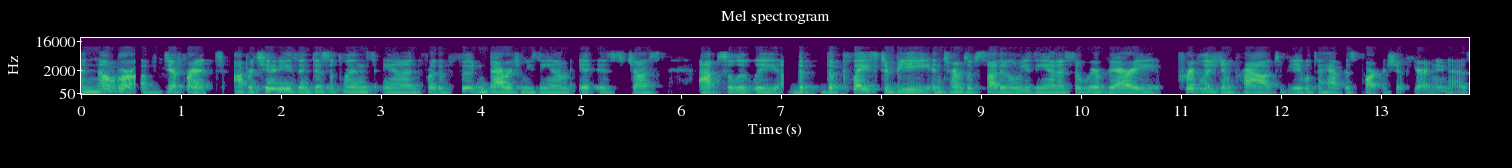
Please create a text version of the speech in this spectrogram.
a number of different opportunities and disciplines. And for the Food and Beverage Museum, it is just absolutely the, the place to be in terms of Southern Louisiana. So we're very privileged and proud to be able to have this partnership here at Nunez.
